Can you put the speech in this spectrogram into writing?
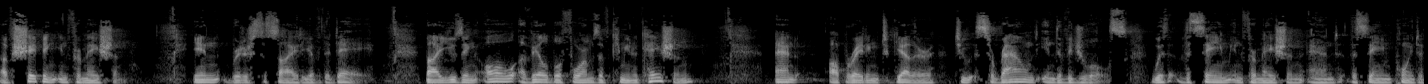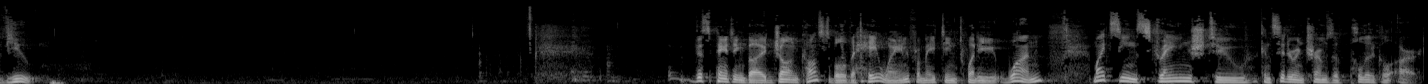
of shaping information in British society of the day by using all available forms of communication and operating together to surround individuals with the same information and the same point of view. This painting by John Constable, The Haywain from 1821, might seem strange to consider in terms of political art.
